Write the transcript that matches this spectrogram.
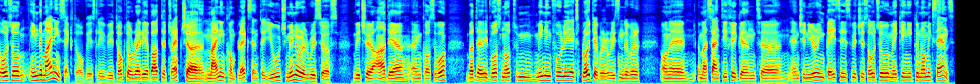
also in the mining sector, obviously. We talked already about the Trepča mining complex and the huge mineral reserves which uh, are there in Kosovo, but uh, it was not meaningfully exploitable, reasonable on a, a scientific and uh, engineering basis, which is also making economic sense.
